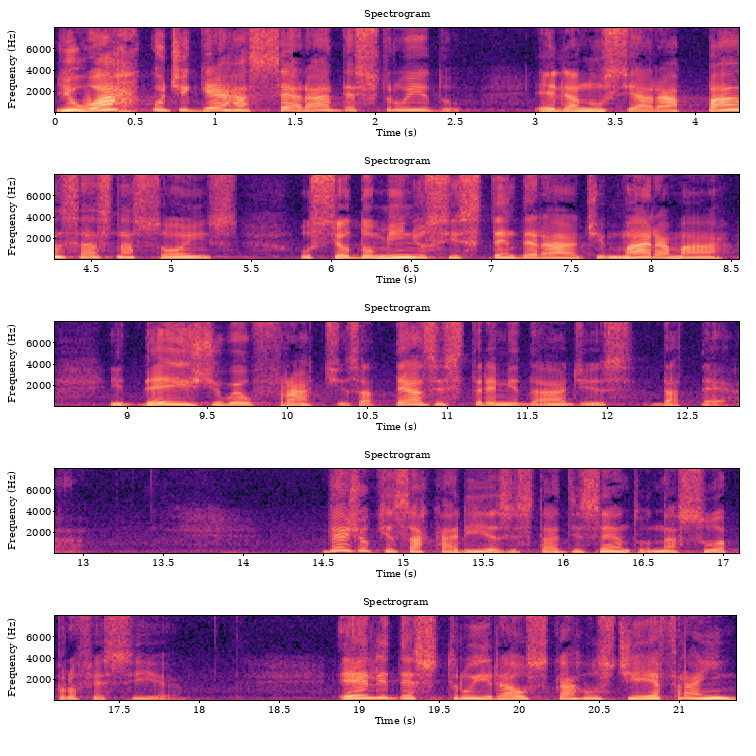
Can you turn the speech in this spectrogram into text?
e o arco de guerra será destruído. Ele anunciará paz às nações, o seu domínio se estenderá de mar a mar e desde o Eufrates até as extremidades da terra. Veja o que Zacarias está dizendo na sua profecia. Ele destruirá os carros de Efraim,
